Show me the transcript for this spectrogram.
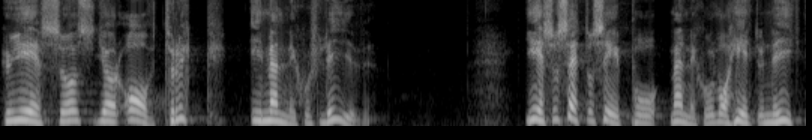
hur Jesus gör avtryck i människors liv Jesus sätt att se på människor var helt unikt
